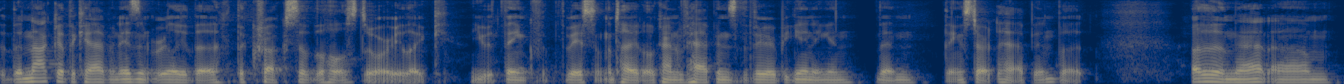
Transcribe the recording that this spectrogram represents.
the knock at the cabin, isn't really the the crux of the whole story. Like you would think, based on the title, it kind of happens at the very beginning, and then things start to happen. But other than that, um,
